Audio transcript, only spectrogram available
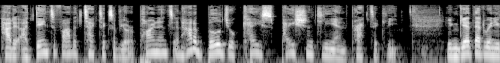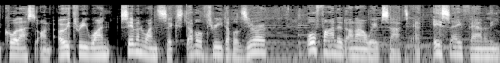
how to identify the tactics of your opponents, and how to build your case patiently and practically. You can get that when you call us on 031 716 3300 or find it on our website at safamily.co.za.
